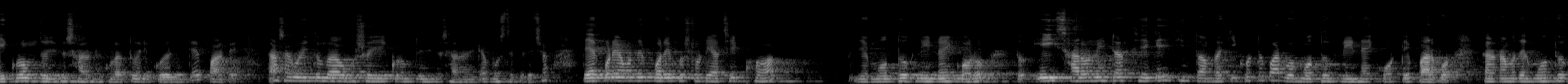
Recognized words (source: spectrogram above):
এই ক্রমজয়িত সারণীগুলো তৈরি করে নিতে পারবে। তা আশা করি তোমরা অবশ্যই এই ক্রমজয়িত সারণীটা বুঝতে পেরেছ। এরপরে আমাদের পরের প্রশ্নটি আছে খ। যে মধ্যক নির্ণয় করো, তো এই সারণীটা থেকেই কিন্তু আমরা কি করতে পারব? মধ্যক নির্ণয় করতে পারব। কারণ আমাদের মধ্যক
